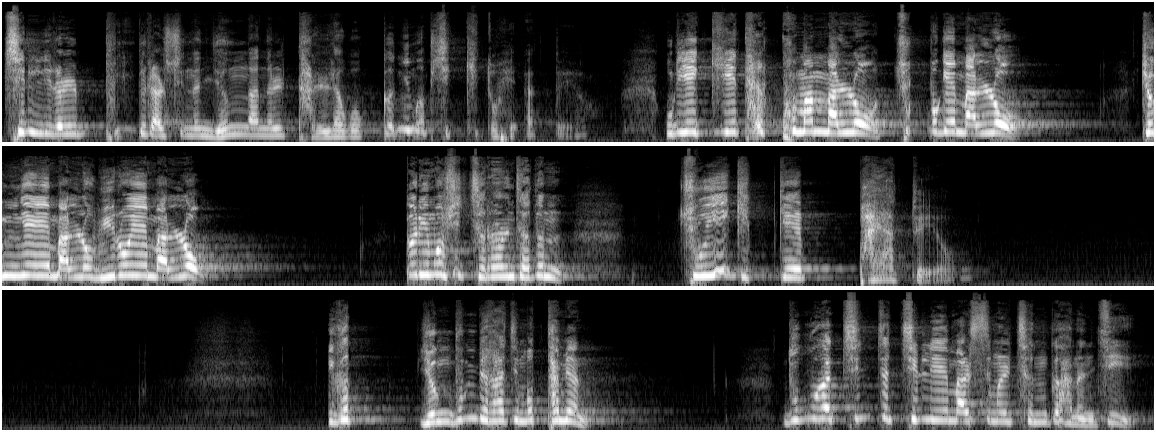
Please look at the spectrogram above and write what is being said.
진리를 분별할 수 있는 영안을 달라고 끊임없이 기도해야 돼요. 우리의 귀에 달콤한 말로, 축복의 말로, 격려의 말로, 위로의 말로 끊임없이 전하는 자들은 주의 깊게 봐야 돼요. 이것 영분별하지 못하면 누구가 진짜 진리의 말씀을 전거하는지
